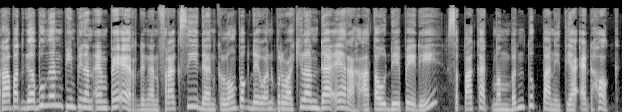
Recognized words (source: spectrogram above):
Rapat gabungan pimpinan MPR dengan fraksi dan kelompok Dewan Perwakilan Daerah atau DPD sepakat membentuk panitia ad hoc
